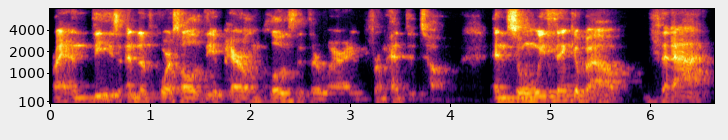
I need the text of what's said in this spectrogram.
right? And these, and of course, all of the apparel and clothes that they're wearing from head to toe. And so when we think about that,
